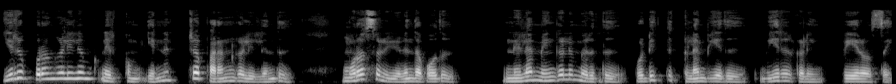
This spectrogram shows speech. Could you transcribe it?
இரு புறங்களிலும் நிற்கும் எண்ணற்ற பரன்களிலிருந்து முரசொலி எழுந்தபோது நிலமெங்கிலும் இருந்து வெடித்து கிளம்பியது வீரர்களின் பேரோசை.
